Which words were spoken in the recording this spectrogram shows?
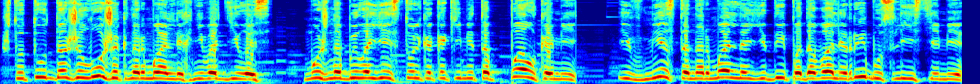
что тут даже ложек нормальных не водилось. Можно было есть только какими-то палками, и вместо нормальной еды подавали рыбу с листьями.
